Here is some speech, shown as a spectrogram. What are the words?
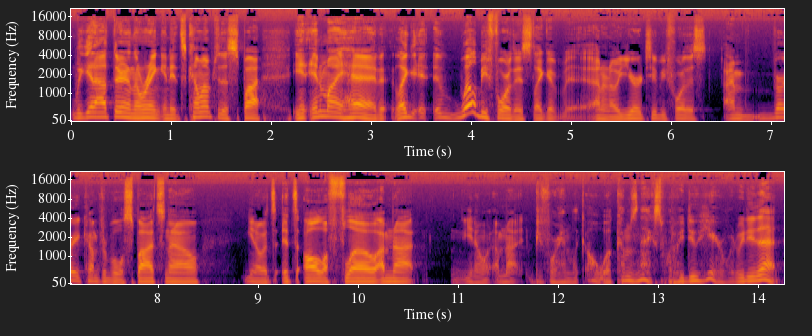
We get out there in the ring, and it's come up to the spot in, in my head, like it, it- well before this, like I I don't know, a year or two before this. I'm very comfortable with spots now. You know, it's it's all a flow. I'm not, you know, I'm not beforehand like, oh, what comes next? What do we do here? What do we do that?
